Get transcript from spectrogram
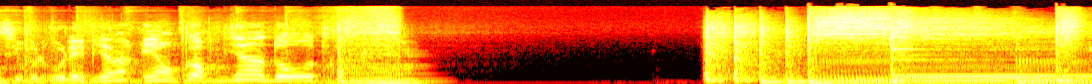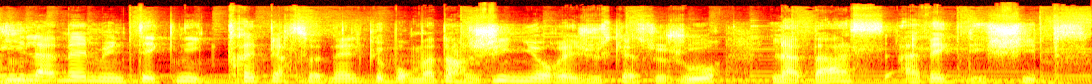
si vous le voulez bien, et encore bien d'autres. Il a même une technique très personnelle que pour ma part j'ignorais jusqu'à ce jour, la basse avec des chips.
